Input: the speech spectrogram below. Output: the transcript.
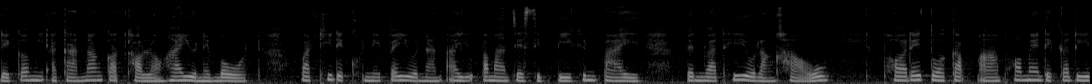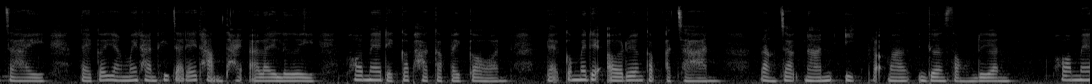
เด็กก็มีอาการนั่งกอดเข่าร้องไห้อยู่ในโบสถ์วัดที่เด็กคนนี้ไปอยู่นั้นอายุประมาณ 70 ปีขึ้นไป เป็นวัดที่อยู่หลังเขา พอได้ตัวกลับมาพ่อแม่เด็กก็ดีใจ แต่ก็ยังไม่ทันที่จะได้ถามไถ่อะไรเลย พ่อแม่เด็กก็พากลับไปก่อน และก็ไม่ได้เอาเรื่องกับอาจารย์ หลังจากนั้นอีกประมาณเดือนสองเดือน พ่อแม่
